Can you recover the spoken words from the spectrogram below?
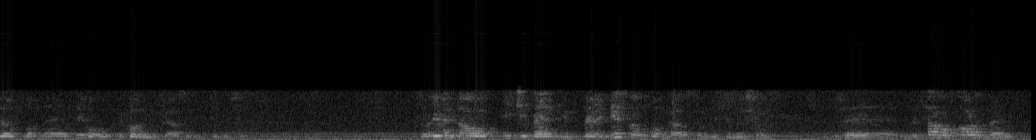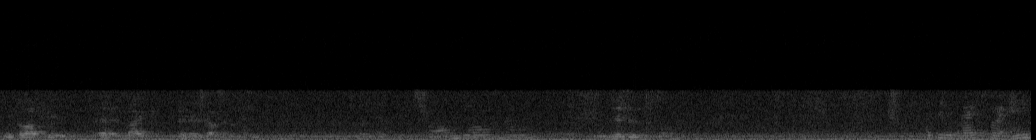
zero from uh, zero according to Gaussian distribution. So even though each event is very different from Gaussian distribution, the, the sum of all of them is roughly uh, like uh, Gaussian distribution. This is is right for any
